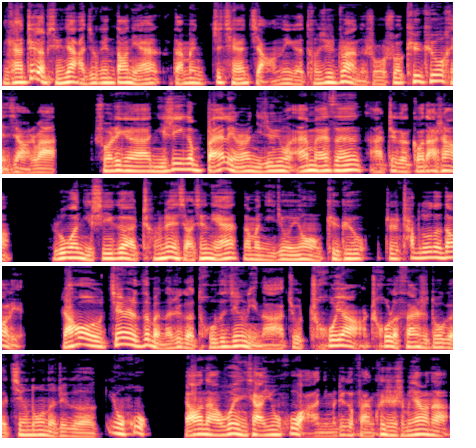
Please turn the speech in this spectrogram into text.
你看这个评价就跟当年咱们之前讲那个腾讯传的时候说 QQ 很像是吧？说这个你是一个白领，你就用 MSN 啊，这个高大上；如果你是一个城镇小青年，那么你就用 QQ，这是差不多的道理。然后今日资本的这个投资经理呢，就抽样抽了三十多个京东的这个用户，然后呢问一下用户啊，你们这个反馈是什么样的？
